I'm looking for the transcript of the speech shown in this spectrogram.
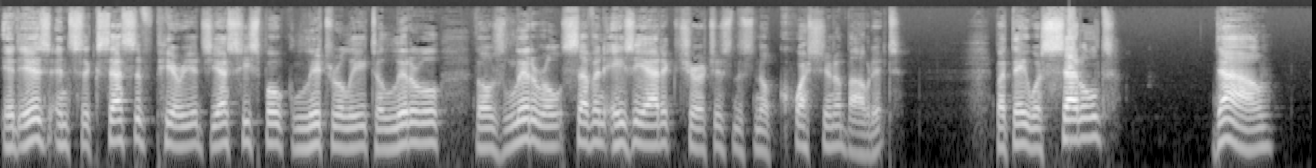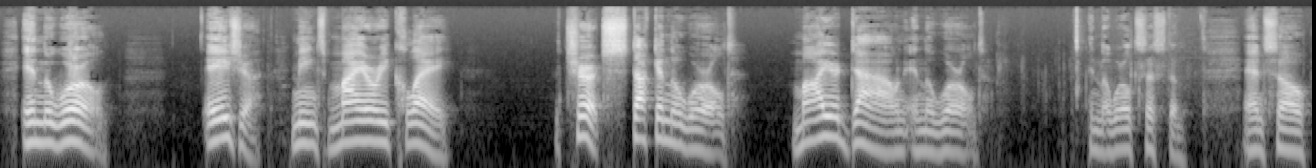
It is in successive periods. Yes, he spoke literally to literal, those literal seven Asiatic churches. There's no question about it. But they were settled down in the world. Asia means miry clay. The church stuck in the world, mired down in the world, in the world system. And so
